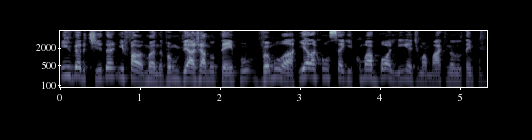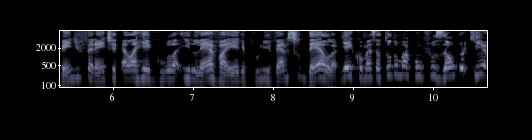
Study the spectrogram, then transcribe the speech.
invertida e fala: "Mano, vamos viajar no tempo, vamos lá". E ela consegue com uma bolinha de uma máquina do tempo bem diferente, ela regula e leva ele pro universo dela. E aí começa toda uma confusão porque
